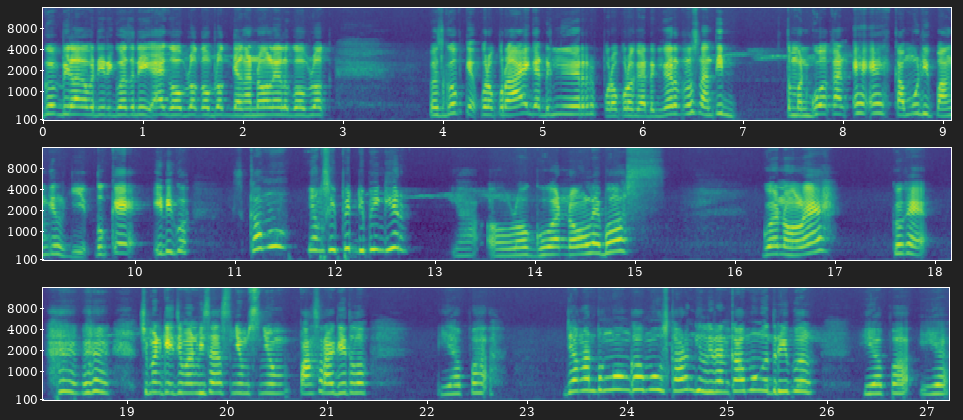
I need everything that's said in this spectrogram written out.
gue bilang sama diri gue sendiri ah goblok goblok jangan noleh lo goblok terus gue kayak pura-pura aja gak denger pura-pura gak denger terus nanti temen gue kan eh eh kamu dipanggil gitu kayak ini gue kamu yang sipit di pinggir. Ya Allah gue noleh bos. Gue noleh. Gue kayak cuman kayak cuman bisa senyum-senyum pasrah gitu loh. Iya pak. Jangan bengong kamu. Sekarang giliran kamu ngedribble. Iya pak. Iya.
